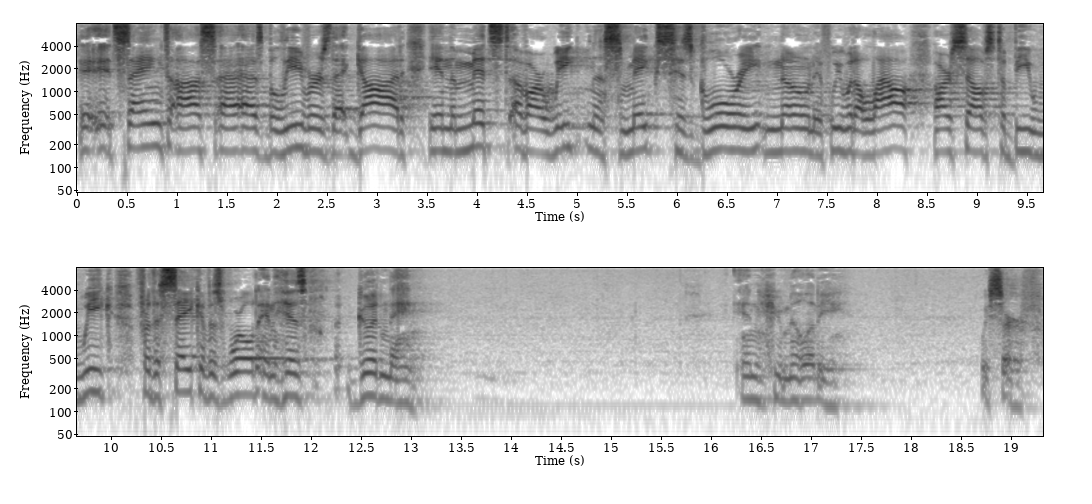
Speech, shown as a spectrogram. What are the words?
It's saying to us as believers that God, in the midst of our weakness, makes his glory known if we would allow ourselves to be weak for the sake of his world and his good name. In humility, we serve.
